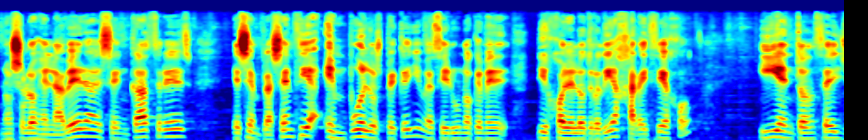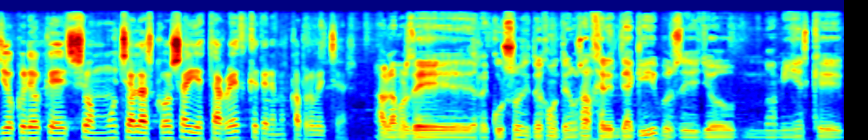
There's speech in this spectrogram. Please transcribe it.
No solo es en la Vera, es en Cáceres, es en Plasencia, en pueblos pequeños, decir, uno que me dijo el otro día, Jaraicejo, y entonces yo creo que son muchas las cosas y esta red que tenemos que aprovechar. Hablamos de recursos y entonces como tenemos al gerente aquí, pues eh, yo a mí es que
